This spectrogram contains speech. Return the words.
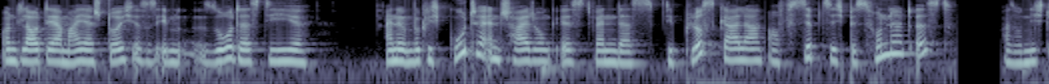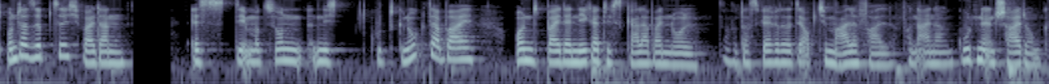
Und laut der Maya Storch ist es eben so, dass die eine wirklich gute Entscheidung ist, wenn das die Plus-Skala auf 70 bis 100 ist, also nicht unter 70, weil dann ist die Emotion nicht gut genug dabei und bei der Negativskala bei 0. Also das wäre der optimale Fall von einer guten Entscheidung.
